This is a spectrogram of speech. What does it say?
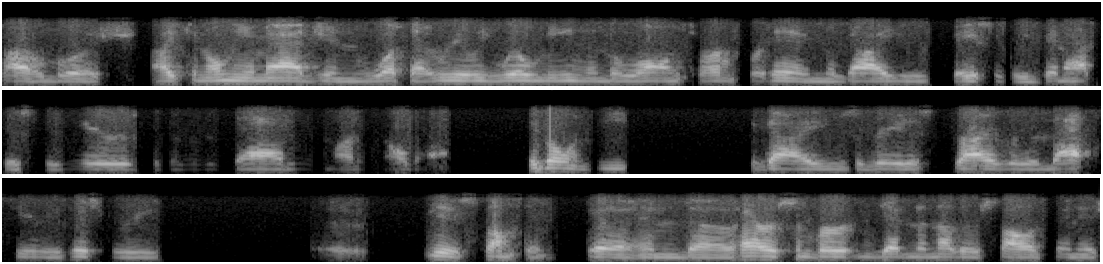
Kyle Busch, I can only imagine what that really will mean in the long term for him. The guy who's basically been at this for years because of his dad and all that, to go and beat the guy who's the greatest driver in that series history uh, is something. Uh, and uh, Harrison Burton getting another solid finish.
